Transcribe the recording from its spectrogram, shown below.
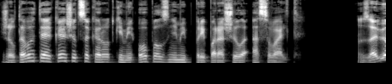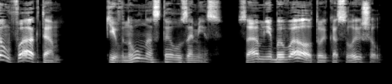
Желтоватая кашица короткими оползнями припорошила асфальт. «Зовем фактом!» — кивнул на стелу замес. «Сам не бывал, только слышал.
